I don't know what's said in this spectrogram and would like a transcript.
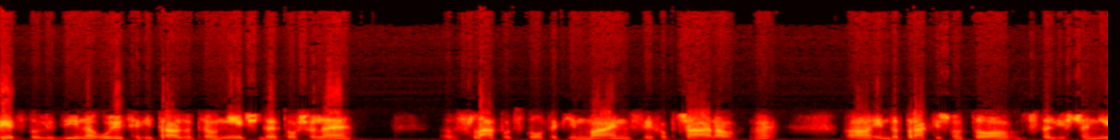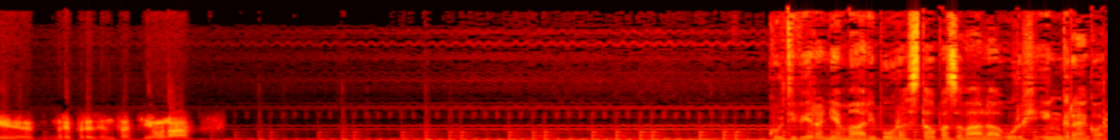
500 ljudi na ulici ni pravzaprav nič, da je to šele slab odstotek in manj vseh občanov. Ne in da praktično to stališče ni eh, reprezentativno. Kultiviranje Maribora sta opazovala Urh in Gregor.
